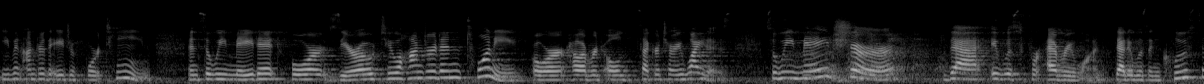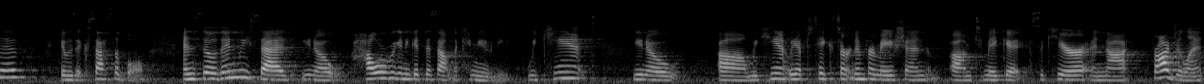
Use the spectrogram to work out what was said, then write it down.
even under the age of 14. And so we made it for 0 to 120, or however old Secretary White is. So we made sure that it was for everyone, that it was inclusive, it was accessible. And so then we said, you know, how are we going to get this out in the community? We can't, you know, um, we can't, we have to take certain information um, to make it secure and not fraudulent,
